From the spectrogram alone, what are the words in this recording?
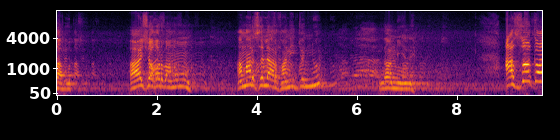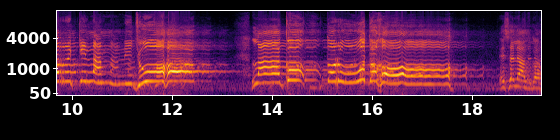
তাবুত। আয় শহর বানু, আমার ছেলে আরফানির জন্য দল নিয়ে নে। আজগর কি নান্নি ঝুহ লাখো দরুদ এই ছেলে আজগর,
